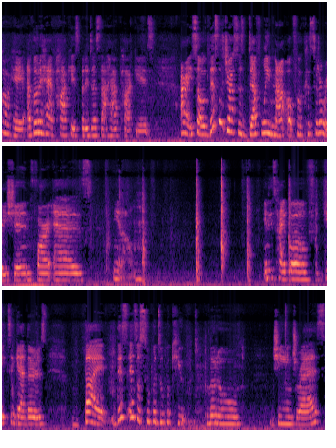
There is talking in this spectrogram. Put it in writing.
Okay, I thought it had pockets, but it does not have pockets. All right, so this dress is definitely not up for consideration far as, you know, any type of get-togethers. But this is a super duper cute little jean dress.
